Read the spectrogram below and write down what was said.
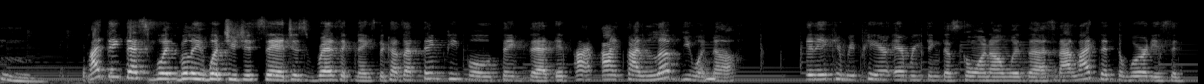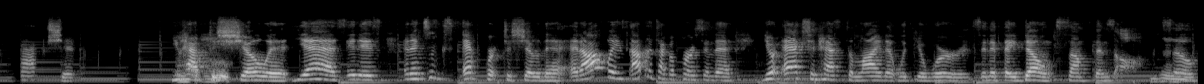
I think that's what really what you just said just resonates because I think people think that if I, I if I love you enough, then it can repair everything that's going on with us. And I like that the word is in action. You have to show it. Yes, it is. And it takes effort to show that. And I always, I'm the type of person that your action has to line up with your words. And if they don't, something's off. Mhm. So,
